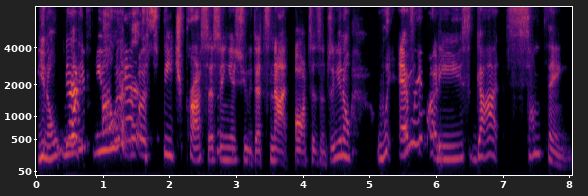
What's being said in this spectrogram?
you know yeah, what if you have a speech processing issue that's not autism so you know we, everybody's got something.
